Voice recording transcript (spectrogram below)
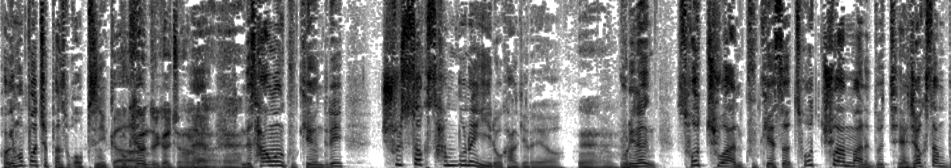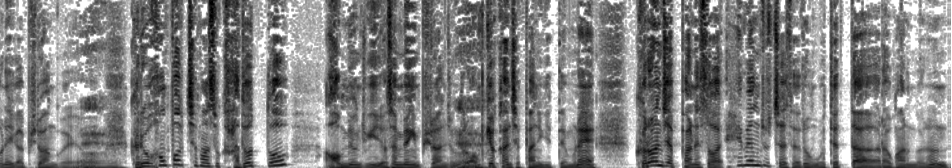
거긴 헌법재판소가 없으니까. 국회의원들이 결정합니다. 네. 네. 근데 상원 국회의원들이 출석 3분의 2로 가결해요. 네. 우리는 소추안 국회에서 소추안만 해도 제적 3분의 2가 필요한 거예요. 네. 그리고 헌법재판소 가도 또 9명 중에 6명이 필요한 정도로 네. 엄격한 재판이기 때문에 그런 재판에서 해명조차 제대로 못했다라고 하는 거는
